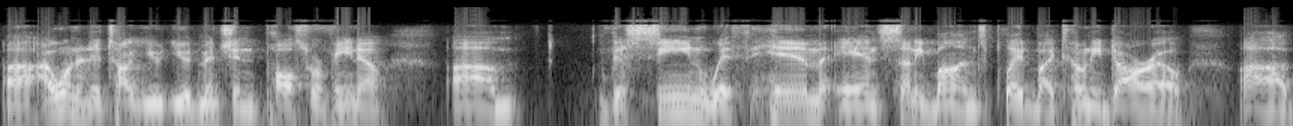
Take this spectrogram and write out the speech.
Uh, I wanted to talk. You you had mentioned Paul Sorvino. Um, the scene with him and Sonny Buns, played by Tony Darrow, uh,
